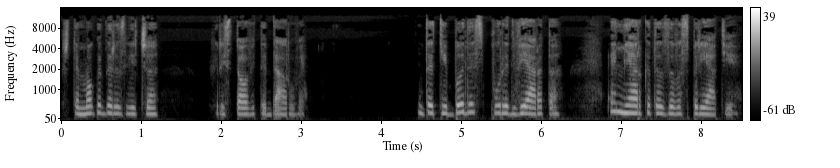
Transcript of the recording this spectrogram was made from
ще мога да различа Христовите дарове. да ти бъде според вярата, е мярката за възприятие.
